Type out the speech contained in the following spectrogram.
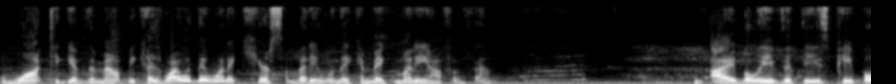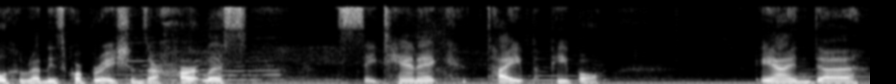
want to give them out because why would they want to cure somebody when they can make money off of them? I believe that these people who run these corporations are heartless, satanic type people. And uh,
